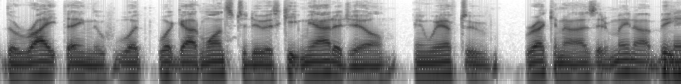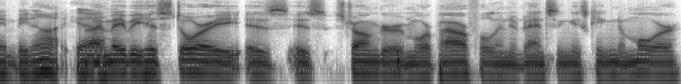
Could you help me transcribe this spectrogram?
the right thing, the, what what God wants to do, is keep me out of jail, and we have to recognize that it may not be. Maybe not. Yeah. Right? Maybe his story is is stronger and more powerful in advancing his kingdom more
